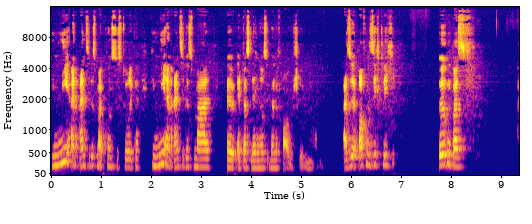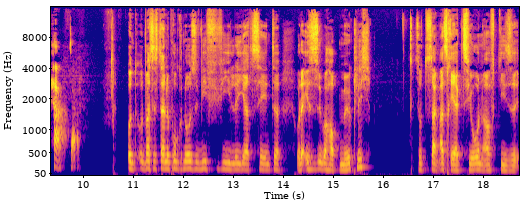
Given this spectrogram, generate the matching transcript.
die nie ein einziges Mal Kunsthistoriker, die nie ein einziges Mal äh, etwas Längeres über eine Frau geschrieben haben. Also offensichtlich irgendwas hakt da. Und, und was ist deine Prognose, wie viele Jahrzehnte oder ist es überhaupt möglich, sozusagen als Reaktion auf diese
